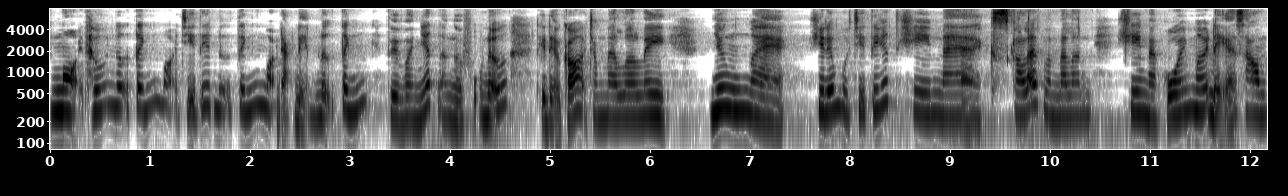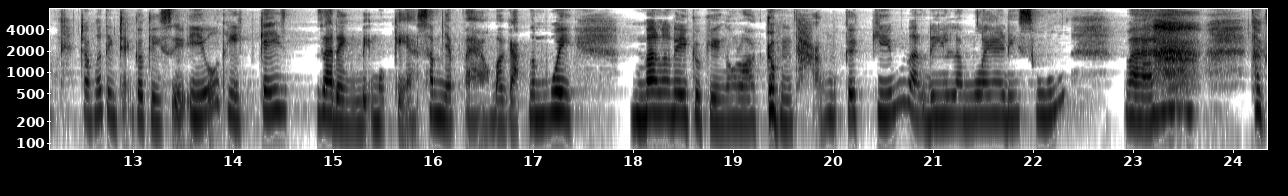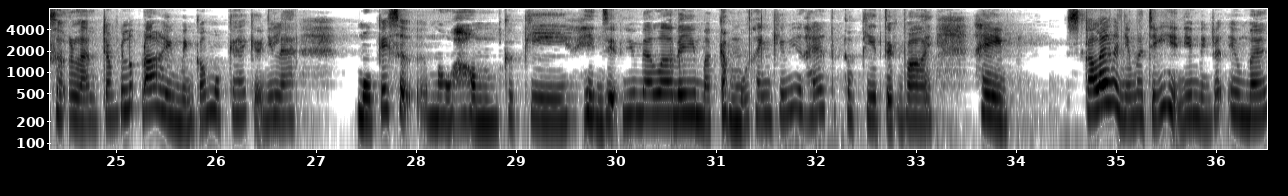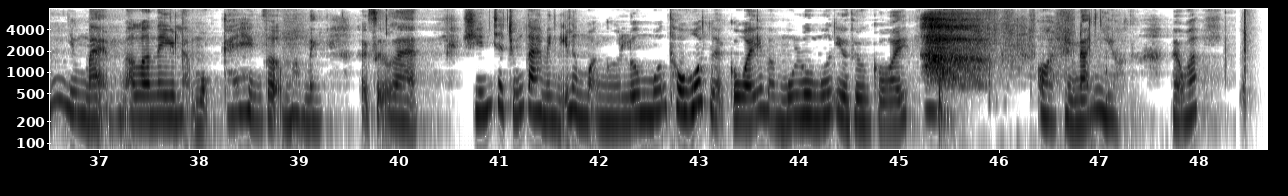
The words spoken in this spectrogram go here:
Mọi thứ nữ tính, mọi chi tiết nữ tính, mọi đặc điểm nữ tính, tuyệt vời nhất là người phụ nữ, thì đều có ở trong Melanie. Nhưng mà khi đến một chi tiết khi mà Scarlett và Melanie khi mà cô ấy mới đẻ xong, trong cái tình trạng cực kỳ suy yếu, thì cái gia đình bị một kẻ xâm nhập vào và gặp lâm nguy Melanie cực kỳ ngầu lòi cầm thẳng một cái kiếm và đi lăm le, đi xuống. Và thật sự là trong cái lúc đó thì mình có một cái kiểu như là một cái sự màu hồng cực kỳ hiền diệu như Melody mà cầm một thanh kiếm như thế, cực kỳ tuyệt vời. Thì Scarlett là những vật chính hiện nhiên mình rất yêu mến, nhưng mà Melanie là một cái hiện tượng mà mình thật sự là khiến cho chúng ta, mình nghĩ là mọi người luôn muốn thu hút về cô ấy và muốn, luôn muốn yêu thương cô ấy. Ôi mình nói nhiều, mệt quá.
